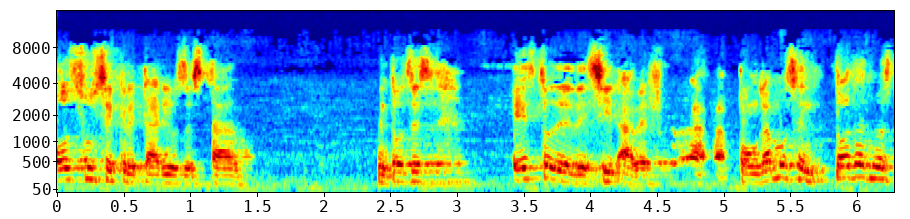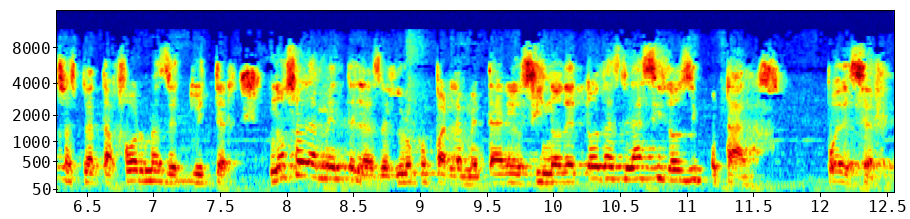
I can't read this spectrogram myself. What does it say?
o sus secretarios de Estado. Entonces, esto de decir, a ver, pongamos en todas nuestras plataformas de Twitter, no solamente las del grupo parlamentario, sino de todas las y los diputados. Puede ser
